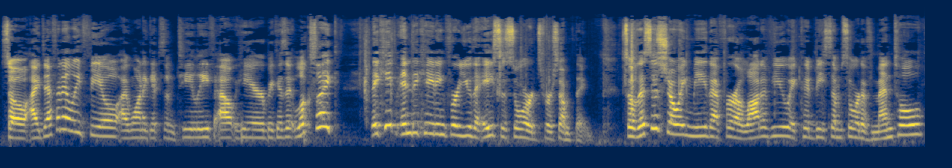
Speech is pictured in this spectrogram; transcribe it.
So I definitely feel I want to get some tea leaf out here because it looks like they keep indicating for you the Ace of Swords for something. So this is showing me that for a lot of you, it could be some sort of mental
